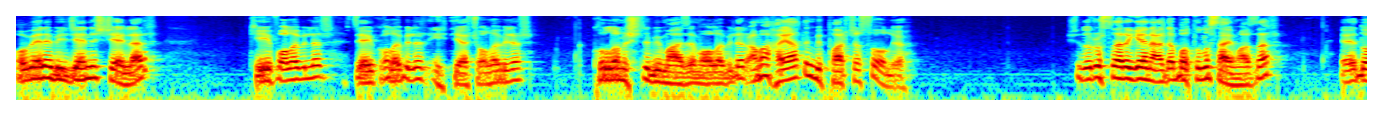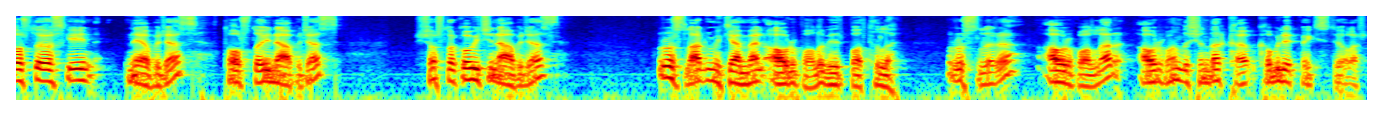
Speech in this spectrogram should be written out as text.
O verebileceğiniz şeyler keyif olabilir, zevk olabilir, ihtiyaç olabilir, kullanışlı bir malzeme olabilir ama hayatın bir parçası oluyor. Şimdi Rusları genelde batılı saymazlar. E, Dostoyevski'yi ne yapacağız? Tolstoy'u ne yapacağız? Shostakovich'i ne yapacağız? Ruslar mükemmel Avrupalı bir batılı. Rusları Avrupalılar Avrupa'nın dışında ka- kabul etmek istiyorlar.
